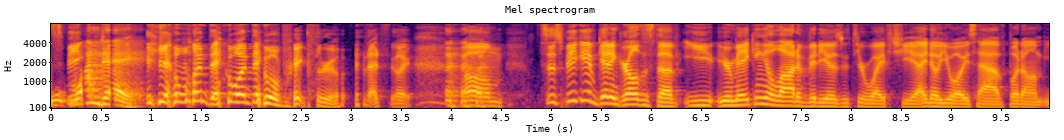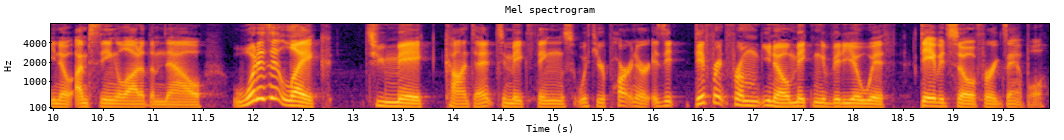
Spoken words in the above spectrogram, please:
speak- one day. Yeah, one day. One day we'll break through. That's like. Um. so speaking of getting girls and stuff, you, you're making a lot of videos with your wife Chia. I know you always have, but um, you know, I'm seeing a lot of them now. What is it like to make content, to make things with your partner? Is it different from, you know, making a video with David So, for example?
